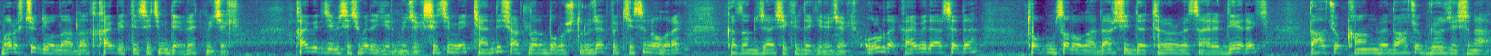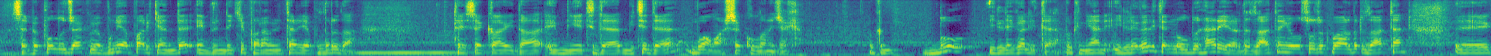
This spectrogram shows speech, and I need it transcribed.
barışçıl yollarla kaybettiği seçimi devretmeyecek. Kaybedeceği bir seçime de girmeyecek. Seçimi kendi şartlarında oluşturacak ve kesin olarak kazanacağı şekilde girecek. Olur da kaybederse de toplumsal olaylar, şiddet, terör vesaire diyerek daha çok kan ve daha çok gözyaşına sebep olacak ve bunu yaparken de emrindeki paramiliter yapıları da TSK'yı da, emniyeti de, MIT'i de bu amaçla kullanacak. Bakın bu illegalite. Bakın yani illegalitenin olduğu her yerde zaten yolsuzluk vardır. Zaten e,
